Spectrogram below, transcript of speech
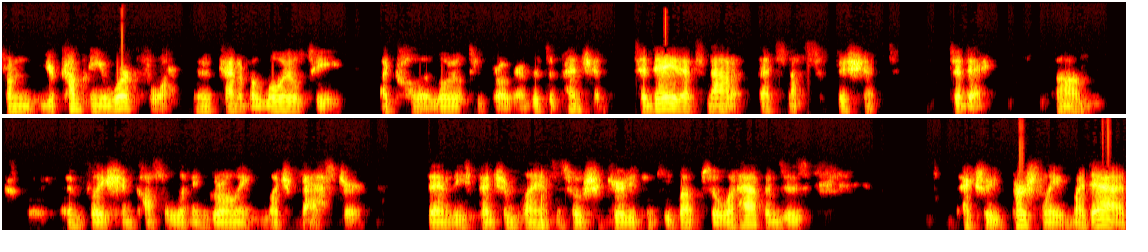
from your company you work for It's kind of a loyalty i call it loyalty program. It's a pension. Today that's not that's not sufficient today. Um, inflation cost of living growing much faster than these pension plans and social security can keep up so what happens is actually personally my dad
